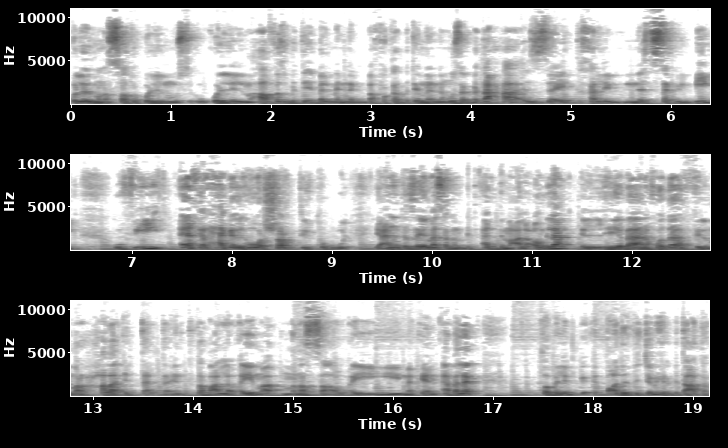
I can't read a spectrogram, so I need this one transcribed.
كل المنصات وكل المس... وكل المحافظ بتقبل منك فقط بتملى النموذج بتاعها. إزاي؟ تخلي الناس تسجل بيك. وفي آخر حاجة اللي هو شرط القبول. يعني أنت زي مثلا بتقدم على عملة اللي هي بقى ناخدها في المرحلة الثالثه أنت طبعا لو أي منصة أو أي مكان قبلك قبل قاعدة الجماهير بتاعتك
